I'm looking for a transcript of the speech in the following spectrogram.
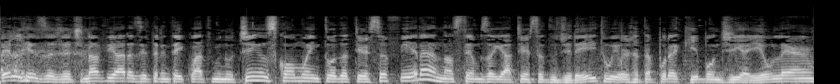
Beleza, gente, 9 horas e 34 minutinhos, como em toda terça-feira, nós temos aí a terça do direito, o Euler já está por aqui, bom dia Euler.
